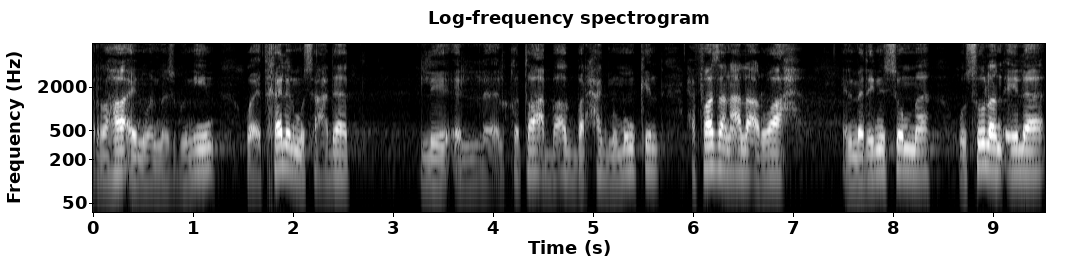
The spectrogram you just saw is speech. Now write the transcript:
الرهائن والمسجونين وإدخال المساعدات للقطاع بأكبر حجم ممكن حفاظا على أرواح المدنيين ثم وصولا إلى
